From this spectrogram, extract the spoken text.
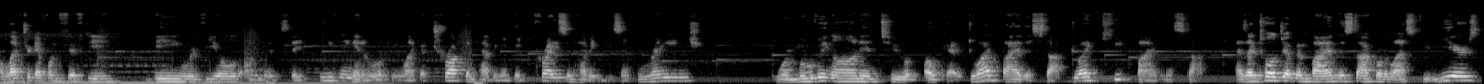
electric F-150 being revealed on Wednesday evening and looking like a truck and having a good price and having decent range, we're moving on into, okay, do I buy this stock? Do I keep buying this stock? As I told you, I've been buying this stock over the last few years,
